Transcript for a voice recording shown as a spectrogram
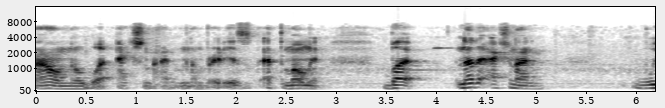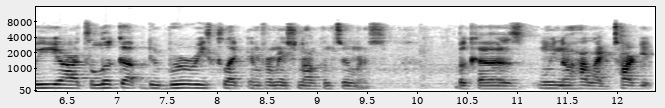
I don't know what action item number it is at the moment, but another action item. We are to look up do breweries collect information on consumers? Because we know how like Target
